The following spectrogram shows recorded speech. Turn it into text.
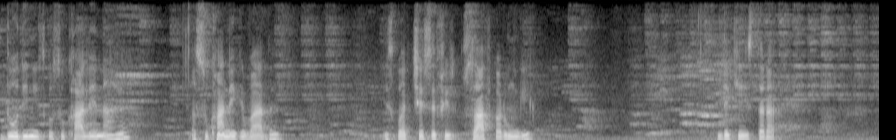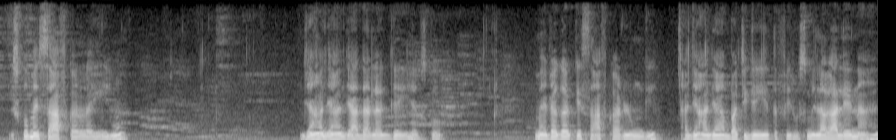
दो दिन इसको सुखा लेना है। और सुखाने के बाद इसको अच्छे से फिर साफ़ करूँगी। देखिए इस तरह इसको मैं साफ़ कर रही हूँ। जहाँ जहाँ ज़्यादा लग गई है उसको मैं रगड़ के साफ़ कर लूँगी। और जहाँ जहाँ बच गई है तो फिर उसमें लगा लेना है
